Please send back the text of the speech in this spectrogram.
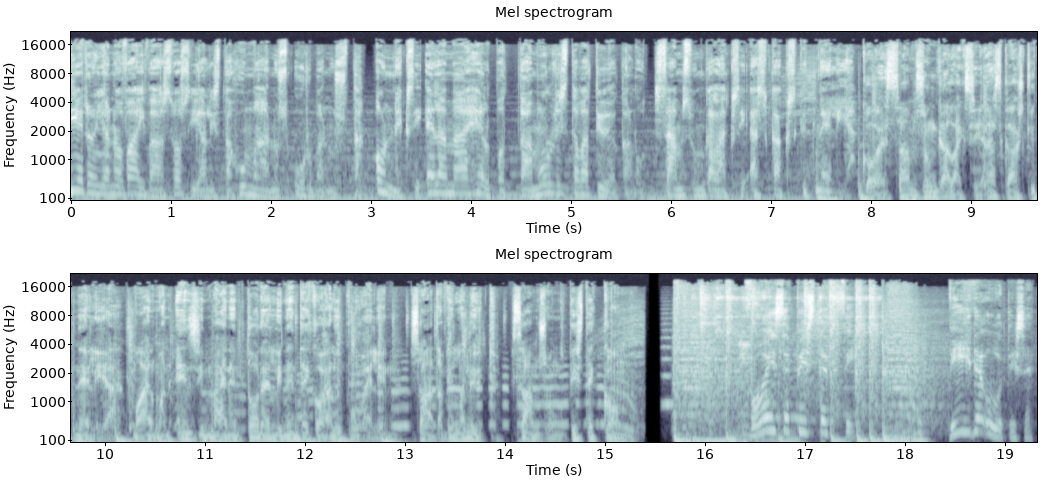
Tiedonjano vaivaa sosiaalista humanus urbanusta. Onneksi elämää helpottaa mullistava työkalu. Samsung Galaxy S24. Koe Samsung Galaxy S24. Maailman ensimmäinen todellinen tekoälypuhelin. Saatavilla nyt. Samsung.com. Voise.fi. Viihde uutiset.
